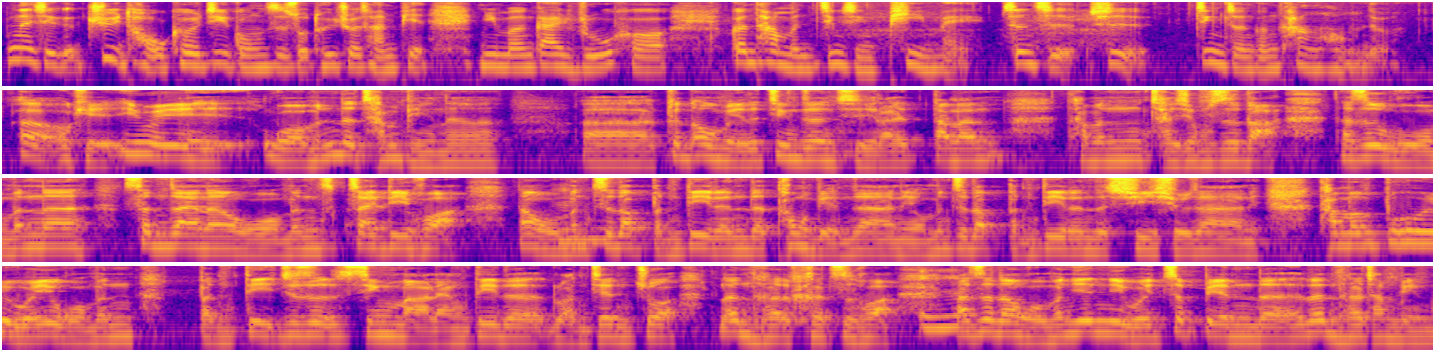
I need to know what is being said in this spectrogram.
那些个巨头科技公司所推出的产品，你们该如何跟他们进行媲美，甚至是竞争跟抗衡的？呃，OK，因为我们的产品呢。呃，跟欧美的竞争起来，当然他们财雄势大，但是我们呢，现在呢，我们在地化，那我们知道本地人的痛点在哪里，我们知道本地人的需求在哪里，他们不会为我们本地就是新马两地的软件做任何的客制化，但是呢，我们愿意为这边的任何产品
